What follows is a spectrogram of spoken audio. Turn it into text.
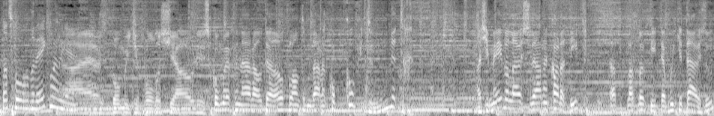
Tot volgende week maar weer. Ja, een bommetje volle show. Dus kom even naar Hotel Hoogland om daar een kop koffie te nuttigen. Als je mee wil luisteren daar, dan kan het niet. Dat, dat lukt niet, dat moet je thuis doen.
